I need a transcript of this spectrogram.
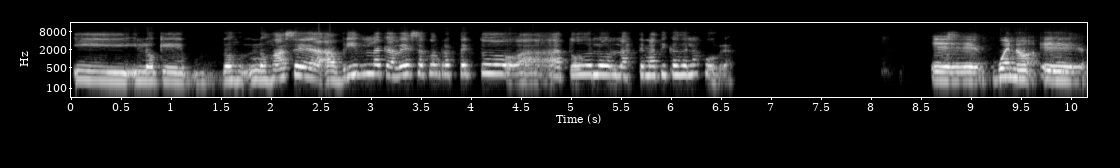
y, lo que nos, hace abrir la cabeza con respecto a, todas las temáticas de las obras. Eh, bueno, eh,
